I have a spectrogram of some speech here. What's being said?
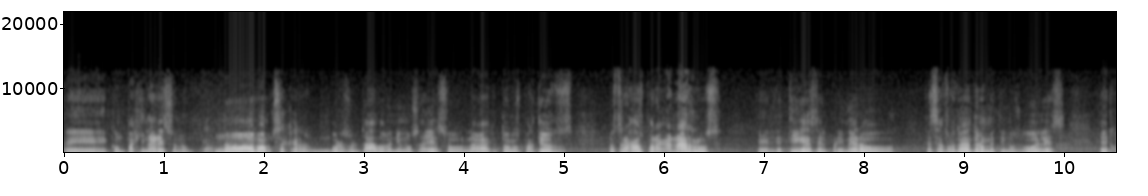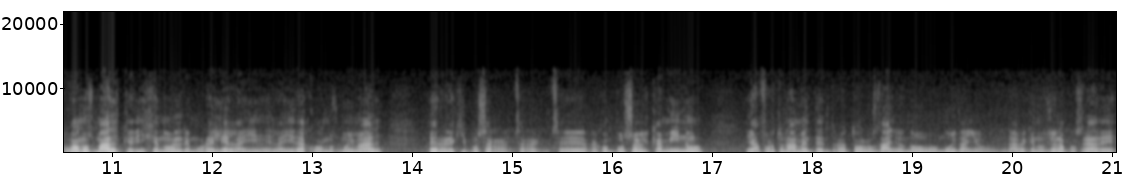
eh, compaginar eso, ¿no? No, vamos a sacar un buen resultado, venimos a eso. La verdad que todos los partidos los, trabajamos para ganarlos. El de Tigres, el primero, desafortunadamente no metimos goles. El jugamos mal, que dije, ¿no? El de Morelia en la, ida jugamos muy mal, pero el equipo se, se recompuso el camino y afortunadamente dentro de todos los daños no hubo muy daño grave que nos dio la posibilidad de,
